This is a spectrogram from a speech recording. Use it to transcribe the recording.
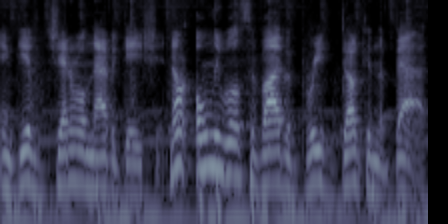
and give general navigation. Not only will it survive a brief dunk in the bath,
